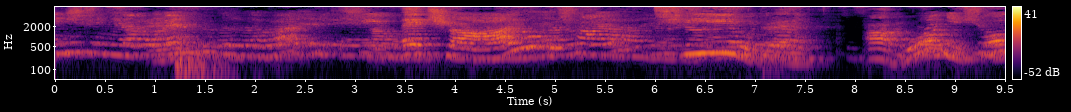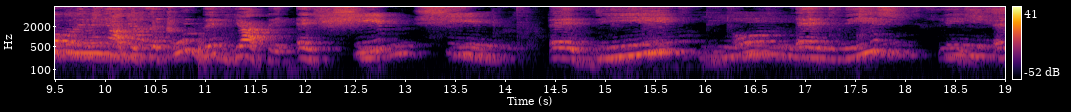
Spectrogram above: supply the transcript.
Закінчення A child. Children. Або нічого не міняти. Це пункт дев'ятий. A sheep. Шіп. A deer. A fish. Fish. A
